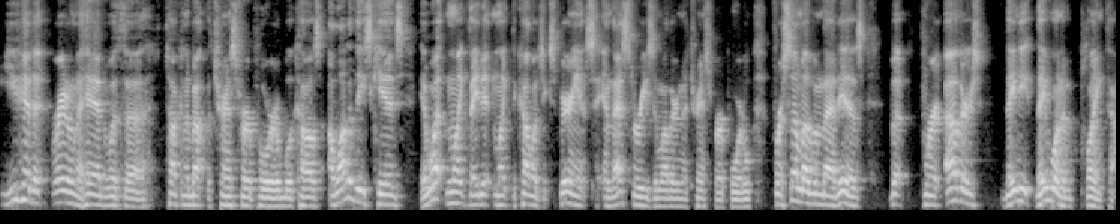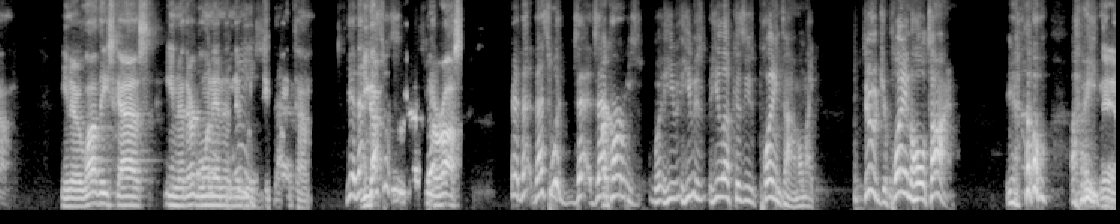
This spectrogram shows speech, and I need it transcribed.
you hit it right on the head with uh, talking about the transfer portal because a lot of these kids, it wasn't like they didn't like the college experience. And that's the reason why they're in the transfer portal. For some of them, that is. But for others, they need they want a playing time. You know, a lot of these guys, you know, they're going in and they want to see playing time. Yeah, that, You got what four guys on the roster. Yeah, that, that's what Zach, Zach Harvey's. What he he was he left because he's playing time. I'm like, dude, you're playing the whole time. You know, I mean, Yeah.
